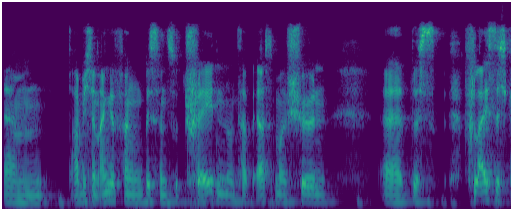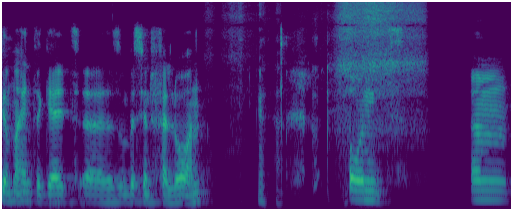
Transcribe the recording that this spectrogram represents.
ähm, habe ich dann angefangen, ein bisschen zu traden und habe erstmal schön äh, das fleißig gemeinte Geld äh, so ein bisschen verloren. und ähm,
